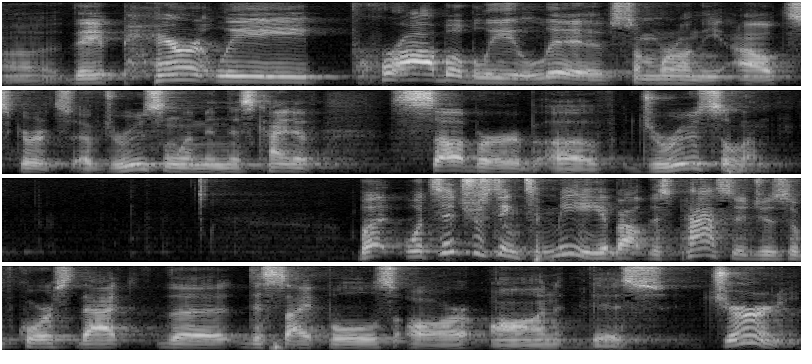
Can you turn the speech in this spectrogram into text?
Uh, they apparently probably live somewhere on the outskirts of Jerusalem in this kind of suburb of Jerusalem. But what's interesting to me about this passage is, of course, that the disciples are on this journey.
